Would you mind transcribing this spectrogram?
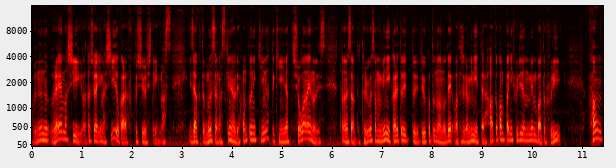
ぐぬぬ、羨ましい。私は今シードから復習しています。イザークとムーさんが好きなので、本当に気になって気になってしょうがないのです。田辺さんと鳥越さんも見に行かれたいということなので、私が見に行ったらハートカンパニーフリーダムメンバーとフリー、ファン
